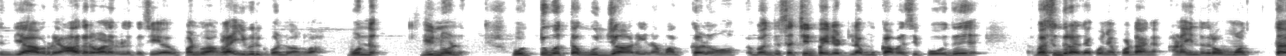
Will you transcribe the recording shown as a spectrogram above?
சிந்தியா அவருடைய ஆதரவாளர்களுக்கு சி பண்ணுவாங்களா? இவருக்கு பண்ணுவாங்களா? ஒன்று இன்னொன்று ஒட்டுமொத்த குஜார் இன மக்களும் வந்து சச்சின் பைலட்டில் முக்கால்வாசி போகுது. வசுந்தராஜா கொஞ்சம் போட்டாங்க. ஆனால் இந்த தடவை மொத்த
